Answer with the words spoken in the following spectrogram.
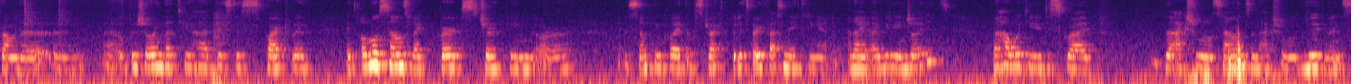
from the um, open showing that you had it's this part with it almost sounds like birds chirping or something quite abstract, but it's very fascinating uh, and I, I really enjoyed it. But how would you describe the actual sounds and the actual movements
